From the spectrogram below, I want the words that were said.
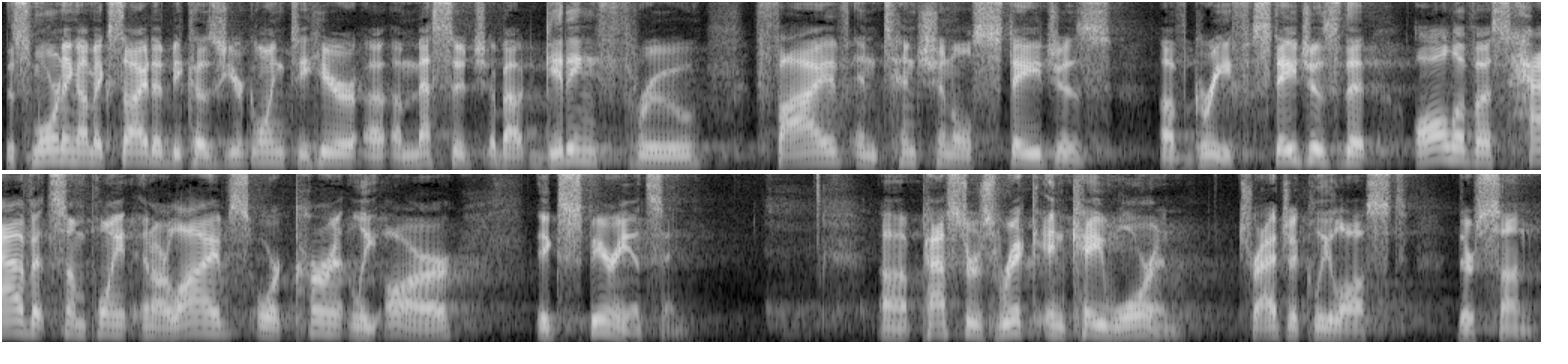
This morning, I'm excited because you're going to hear a, message about getting through five intentional stages of grief, stages that all of us have at some point in our lives or currently are experiencing. Uh, Pastors Rick and Kay Warren tragically lost their son.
